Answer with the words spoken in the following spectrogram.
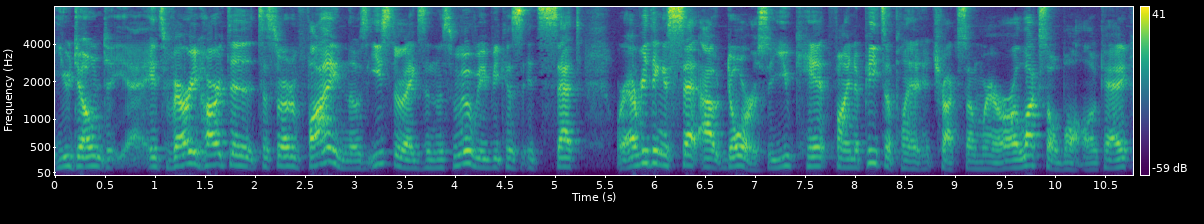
you don't it's very hard to, to sort of find those easter eggs in this movie because it's set where everything is set outdoors. So you can't find a Pizza Planet truck somewhere or a Luxo ball okay?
